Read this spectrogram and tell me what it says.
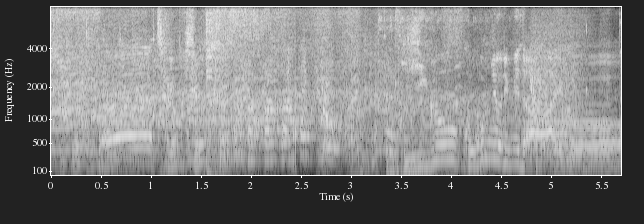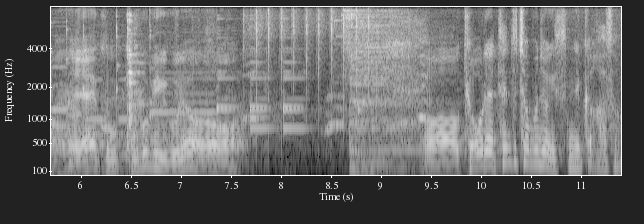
수는 거예요. 아, 잠깐만요. 이거 고급 요리입니다, 이거. 예, 고, 고급이고요. 어, 겨울에 텐트 쳐본 적 있습니까, 가서?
